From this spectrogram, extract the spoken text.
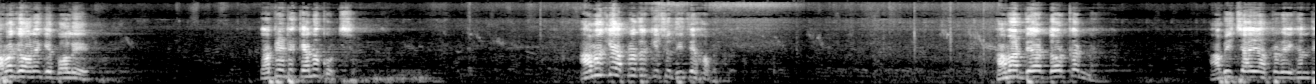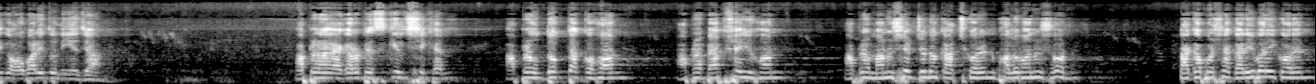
আমাকে অনেকে বলে আপনি এটা কেন করছেন? আমাকে আপনাদের কিছু দিতে হবে। আমার দেওয়ার দরকার নেই। আমি চাই আপনারা এখান থেকে অবারিত নিয়ে যান। আপনারা এগারোটা স্কিল শিখেন। আপনারা উদ্যোক্তা হন। আপনারা ব্যবসায়ী হন। আপনারা মানুষের জন্য কাজ করেন, ভালো মানুষ হন। টাকা পয়সা গাড়ি বাড়ি করেন।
